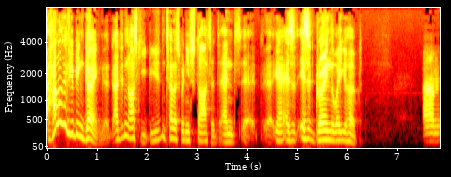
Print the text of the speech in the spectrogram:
how long have you been going? I didn't ask you. You didn't tell us when you started, and uh, you know, is it is it growing the way you hoped? Um,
